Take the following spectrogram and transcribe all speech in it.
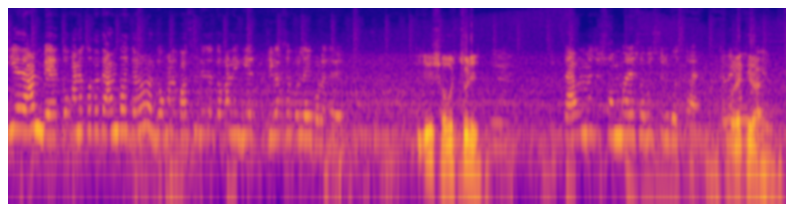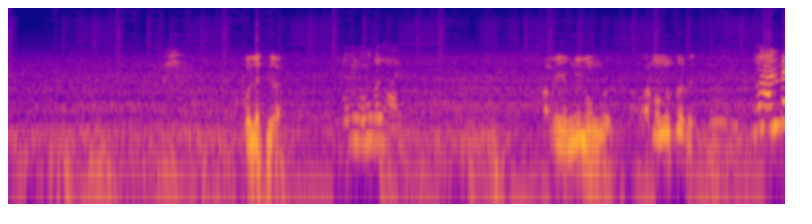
গিয়ে আনবে দোকানে কোথাতে আনতে হয় জানো না? দোকানে কসমেটিকের দোকানে গিয়ে জিজ্ঞাসা করলেই বলে দেবে। জিনিস? সবুজ চুড়ি? শ্রাবণ মাসে সোমবারে সবুজ চুরি করতে হয়। করে কি হয়? করলে কি হয়? আমি মঙ্গল হয়। আমি এমনি মঙ্গল। আবার মঙ্গল করবে। তুমি আনবে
